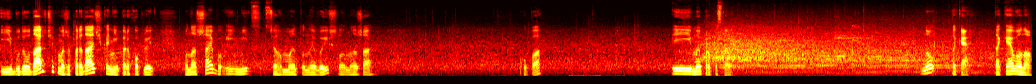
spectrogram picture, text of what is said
І буде ударчик, може передачка? Ні, перехоплюють у нас шайбу і ніц з цього моменту не вийшло, на жаль. Опа. І ми пропустили. Ну, таке. Таке воно.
